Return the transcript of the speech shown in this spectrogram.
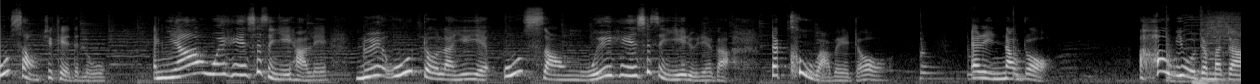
ဦးဆောင်ဖြစ်ခဲ့တယ်လို့အညာဝေဟင်ဆက်စင်ရေးဟာလည်းຫນွေဦးတော်လန်ရေးရဲ့ဦးဆောင်ဝေဟင်ဆက်စင်ရေးတွေကတစ်ခုပါပဲတော့အဲ့ဒီနောက်တော့ အဟောက်ပြိုဓမ္မတာ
